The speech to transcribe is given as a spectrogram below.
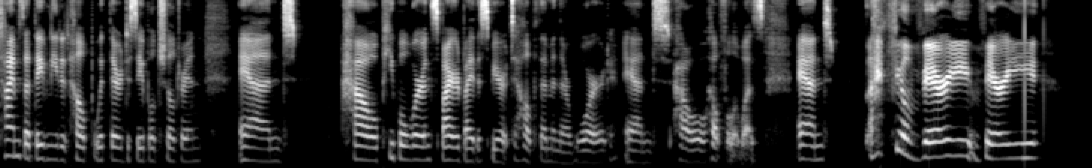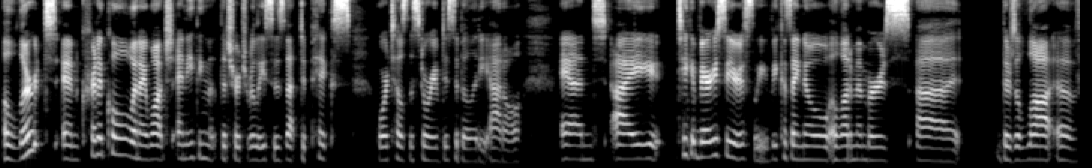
times that they've needed help with their disabled children and how people were inspired by the spirit to help them in their ward and how helpful it was. And I feel very, very alert and critical when I watch anything that the church releases that depicts or tells the story of disability at all. And I take it very seriously because I know a lot of members, uh, there's a lot of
